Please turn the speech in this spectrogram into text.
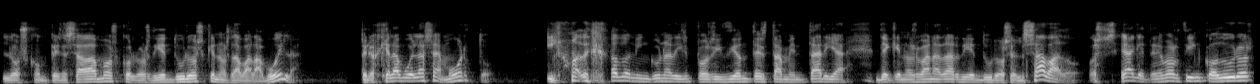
los compensábamos con los diez duros que nos daba la abuela. Pero es que la abuela se ha muerto y no ha dejado ninguna disposición testamentaria de que nos van a dar 10 duros el sábado. O sea que tenemos 5 duros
